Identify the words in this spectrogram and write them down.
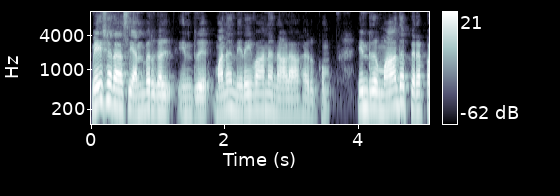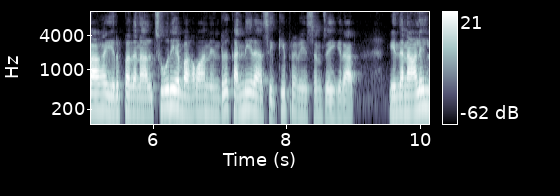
மேஷராசி அன்பர்கள் இன்று மன நிறைவான நாளாக இருக்கும். இன்று மாத பிறப்பாக இருப்பதனால் சூரிய பகவான் இன்று கன்னிராசிக்கு பிரவேசம் செய்கிறார். இந்த நாளில்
